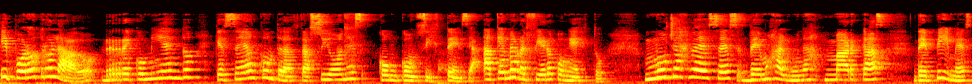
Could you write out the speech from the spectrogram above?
Y por otro lado, recomiendo que sean contrataciones con consistencia. ¿A qué me refiero con esto? Muchas veces vemos algunas marcas de pymes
